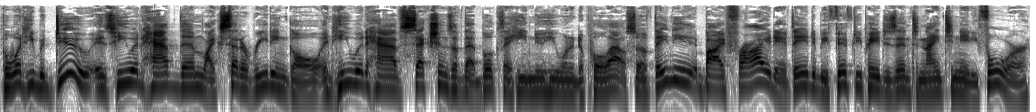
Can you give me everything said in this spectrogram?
But what he would do is he would have them like set a reading goal and he would have sections of that book that he knew he wanted to pull out. So if they needed by Friday, if they needed to be 50 pages into 1984,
